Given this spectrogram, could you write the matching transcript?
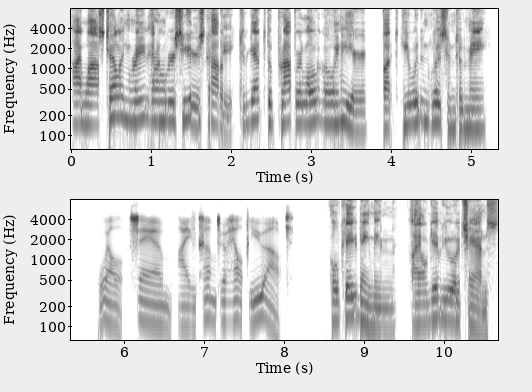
I was telling Radar Overseer Scotty to get the proper logo in here, but he wouldn't listen to me. Well, Sam, I've come to help you out. Okay, Damien, I'll give you a chance.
